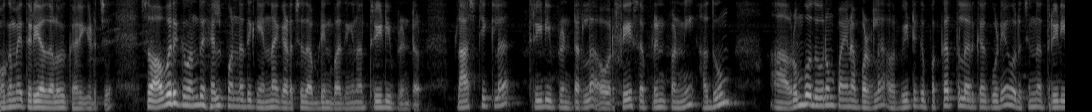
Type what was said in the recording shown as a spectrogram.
முகமே தெரியாத அளவுக்கு கருகிடுச்சு. ஸோ அவருக்கு வந்து ஹெல்ப் பண்ணதுக்கு என்ன கிடச்சிது அப்படின்னு பார்த்தீங்கன்னா த்ரீ டி பிரிண்டர் பிளாஸ்டிக்கில் த்ரீ டி பிரிண்டரில் அவர் ஃபேஸை பிரிண்ட் பண்ணி அதுவும் ரொம்ப தூரம் பயணப்படல. அவர் வீட்டுக்கு பக்கத்தில் இருக்கக்கூடிய ஒரு சின்ன த்ரீ டி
